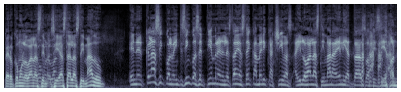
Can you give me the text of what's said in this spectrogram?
Pero ¿cómo lo va a lastimar? Si ya está lastimado. En el clásico, el 25 de septiembre, en el Estadio Azteca América Chivas. Ahí lo va a lastimar a él y a toda su afición.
